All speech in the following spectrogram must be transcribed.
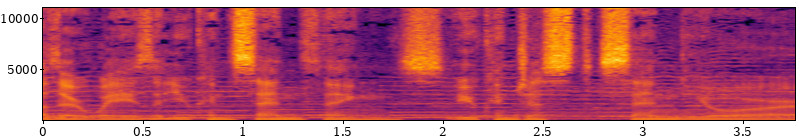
Other ways that you can send things, you can just send your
